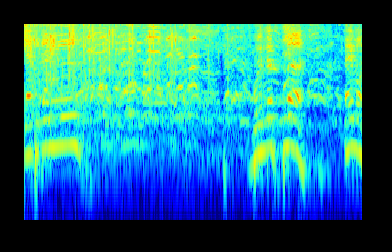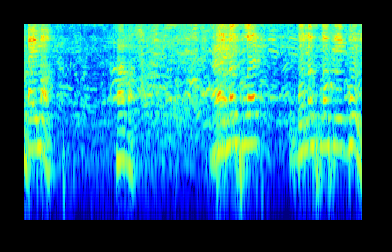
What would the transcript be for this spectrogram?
या ठिकाणी bonus plus time out time out थांबा बोनस प्लस बोनस प्लस एक गुण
